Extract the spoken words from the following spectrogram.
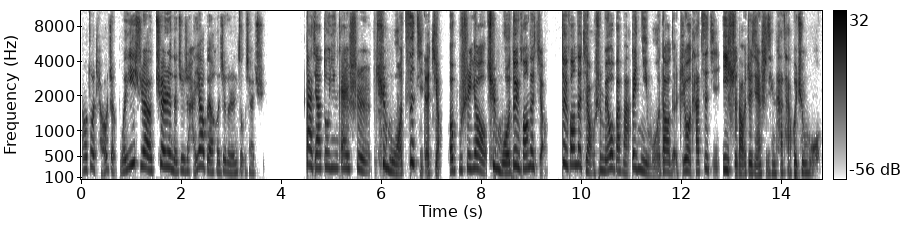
然后做调整。唯一需要确认的就是还要不要和这个人走下去。大家都应该是去磨自己的脚，而不是要去磨对方的脚。对方的脚是没有办法被你磨到的，只有他自己意识到这件事情，他才会去磨。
